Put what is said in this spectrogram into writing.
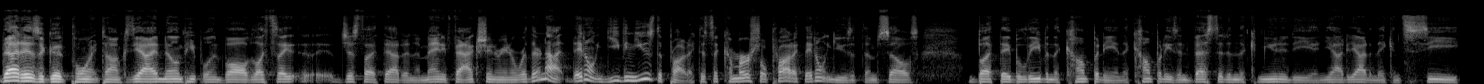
That is a good point, Tom. Because yeah, I've known people involved, let's say, uh, just like that in a manufacturing arena where they're not, they don't even use the product. It's a commercial product. They don't use it themselves, but they believe in the company, and the company's invested in the community, and yada yada, and they can see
